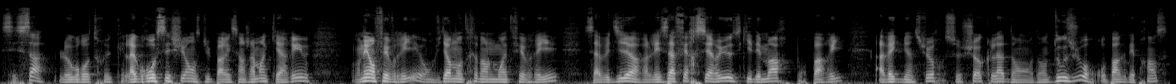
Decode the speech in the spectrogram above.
c'est ça le gros truc, la grosse échéance du Paris Saint-Germain qui arrive. On est en février, on vient d'entrer dans le mois de février, ça veut dire les affaires sérieuses qui démarrent pour Paris, avec bien sûr ce choc-là dans, dans 12 jours au Parc des Princes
